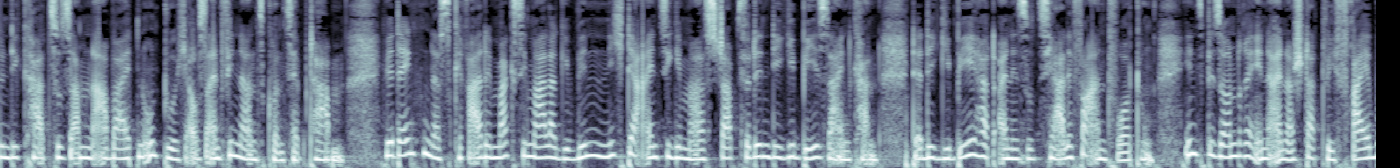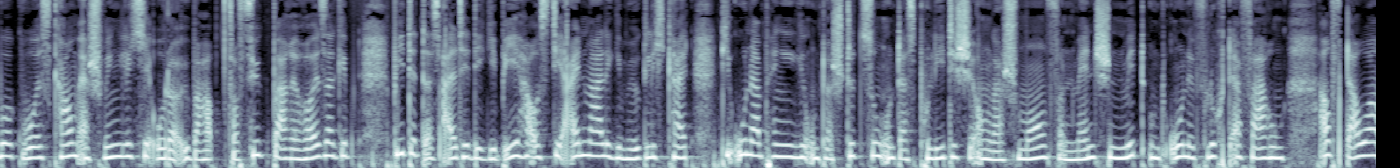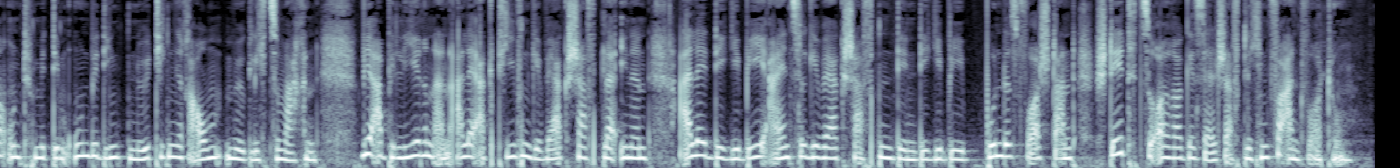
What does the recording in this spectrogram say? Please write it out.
Mietshäuser-Syndikat zusammenarbeiten und durchaus ein Finanzkonzept haben. Wir denken, dass gerade maximaler Gewinn nicht der einzige Maßstab für den DGB sein kann. Der DGB hat eine soziale Verantwortung, insbesondere in einer Stadt wie Freiburg, wo es kaum erschwingliche oder überhaupt verfügbare Häuser gibt, bietet das alte DGB-Haus die einmalige Möglichkeit, die unabhängige Unterstützung und das politische Engagement von Menschen mit und ohne Fluchterfahrung auf Dauer und mit dem unbedingt nötigen Raum möglich zu machen. Wir appellieren an alle aktiven GewerkschaftlerInnen, alle DGB-Einzelgewerkschaften, den DGB-Bundesvorstand, steht zu eurer gesellschaftlichen Verantwortung.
